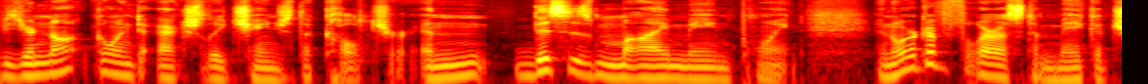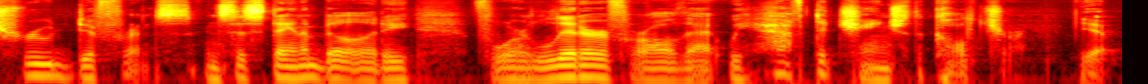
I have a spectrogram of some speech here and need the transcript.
is you're not going to actually change the culture. And this is my main point. In order for us to make a true difference in sustainability for litter, for all that, we have to change the culture. Yep.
